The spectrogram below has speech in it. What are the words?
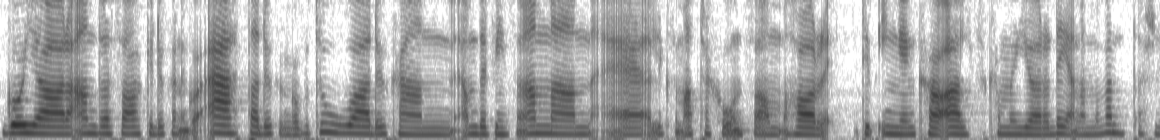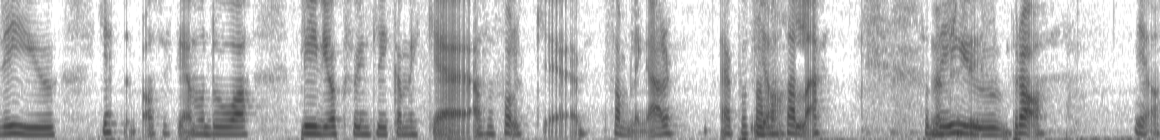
gå och göra andra saker. Du kan gå och äta, du kan gå på toa, du kan, om det finns någon annan eh, liksom attraktion som har typ ingen kö alls så kan man göra det när man väntar. Så det är ju jättebra system och då blir det ju också inte lika mycket alltså folksamlingar eh, eh, på samma Ja. ställe. Så Men det är ju precis. bra. Ja,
